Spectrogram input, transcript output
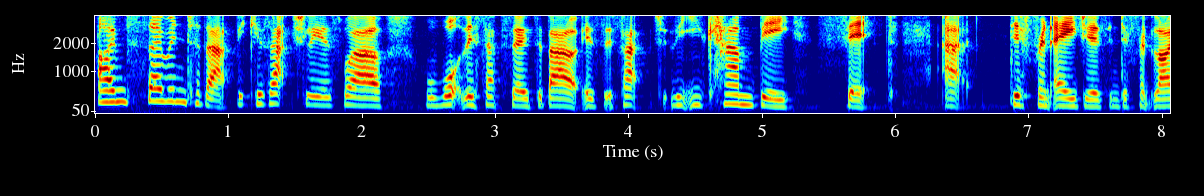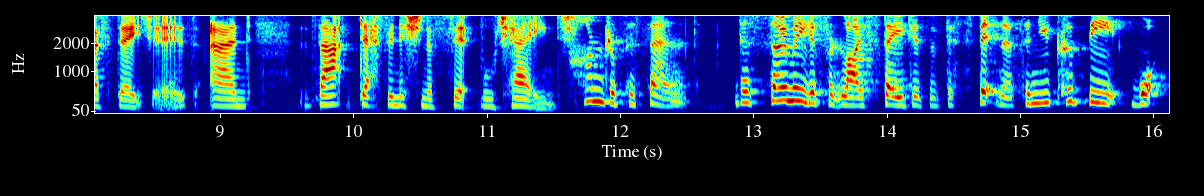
I'm so into that because actually, as well, well, what this episode's about is the fact that you can be fit at different ages and different life stages, and that definition of fit will change. 100% there's so many different life stages of this fitness, and you could be what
